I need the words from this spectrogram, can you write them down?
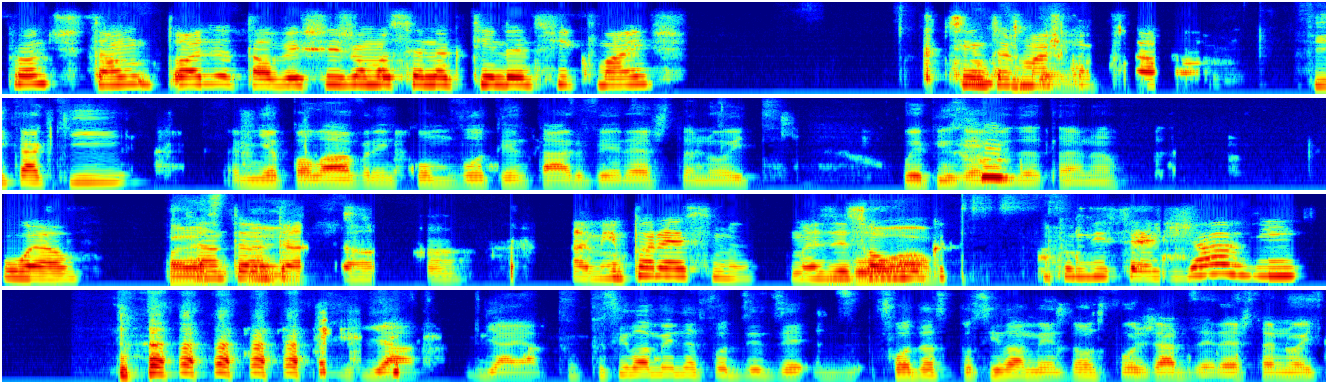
Pronto, então, olha, talvez seja uma cena que te identifique mais, que te sintas mais confortável. Fica aqui a minha palavra em como vou tentar ver esta noite o episódio da Tana. Well, Parece tan, tan, tan, a mim parece-me, mas eu só acreditar que tu me disseste, já vi. yeah, yeah, yeah. Possivelmente não te vou dizer, dizer- foda-se, possivelmente não te vou já dizer esta noite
